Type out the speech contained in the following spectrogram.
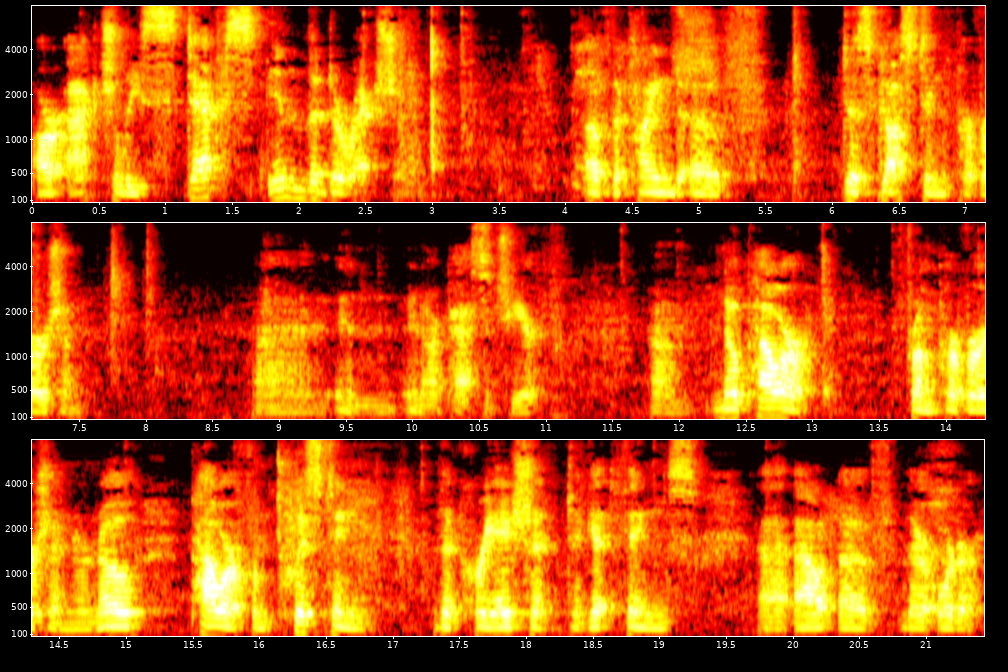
are actually steps in the direction of the kind of disgusting perversion uh, in in our passage here um, no power from perversion or no power from twisting the creation to get things uh, out of their order.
